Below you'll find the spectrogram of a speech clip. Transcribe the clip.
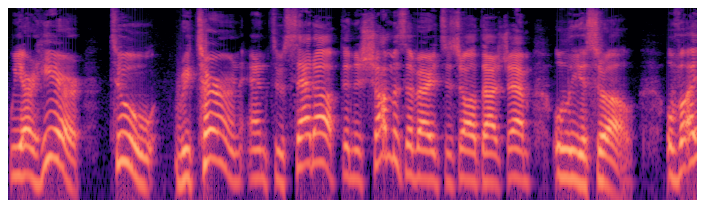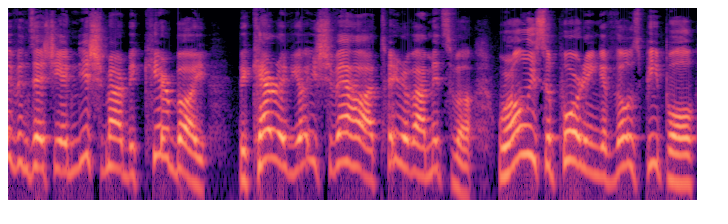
We are here to return and to set up the neshamas of Eretz Yisrael to Hashem Uli Yisrael. We're only supporting if those people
